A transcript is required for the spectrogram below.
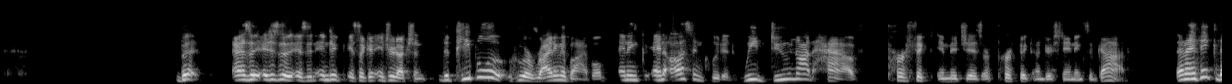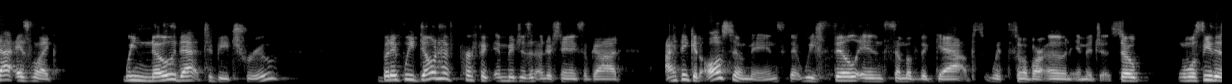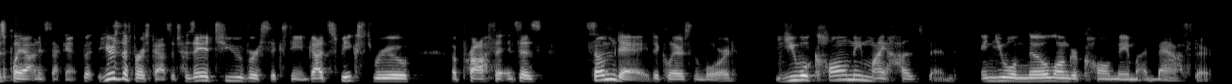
But as a, as, a, as an it's like an introduction. The people who are writing the Bible, and in, and us included, we do not have perfect images or perfect understandings of God. And I think that is like we know that to be true. But if we don't have perfect images and understandings of God, I think it also means that we fill in some of the gaps with some of our own images. So we'll see this play out in a second. But here's the first passage Hosea 2, verse 16. God speaks through a prophet and says, Someday, declares the Lord, you will call me my husband, and you will no longer call me my master.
